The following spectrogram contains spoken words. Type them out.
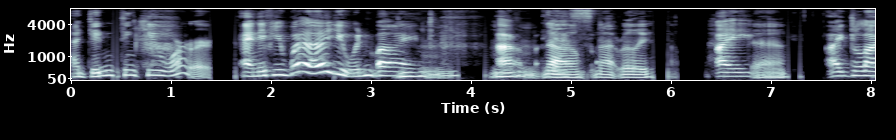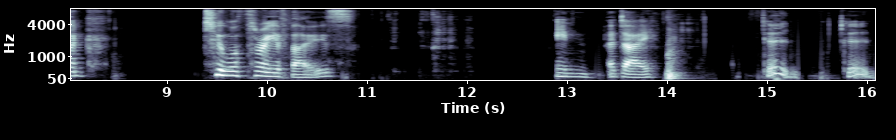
I didn't think you were. And if you were, you wouldn't mind. Mhm. Um, Mhm. no, yes. not really. I Yeah. I glug two or three of those in a day. Good. Good.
